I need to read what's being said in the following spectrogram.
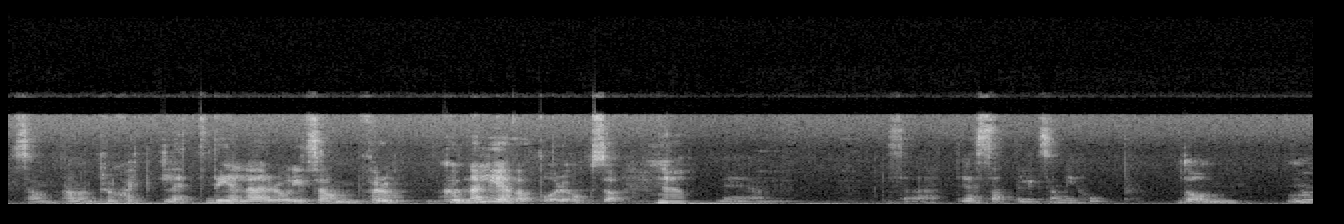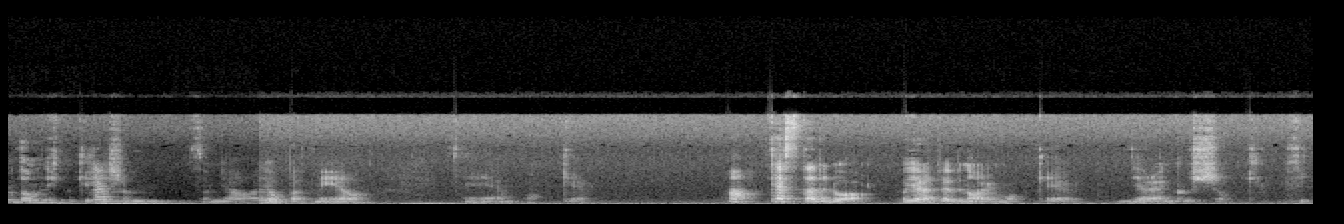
liksom, ja, projektlett delar och liksom, för att kunna leva på det också. Ja. Ehm, så att jag satte liksom ihop de de nycklar som, som jag har jobbat med och, eh, och eh, ja, testade då att göra ett webbinarium och eh, göra en kurs och fick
